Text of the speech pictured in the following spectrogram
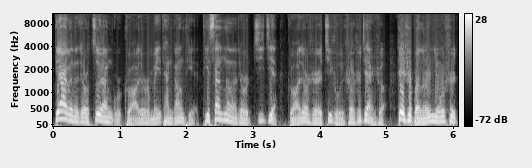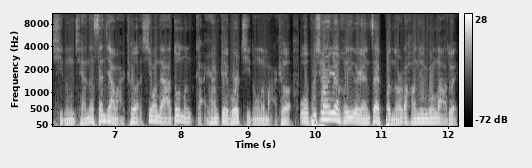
第二个呢就是资源股，主要就是煤炭、钢铁；第三个呢就是基建，主要就是基础设施建设。这是本轮牛市启动前的三驾马车，希望大家都能赶上这波启动的马车。我不希望任何一个人在本轮的行情中落队。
